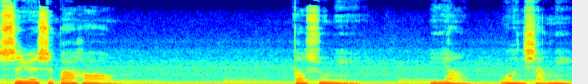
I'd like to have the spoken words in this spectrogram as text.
四月十八号告诉你一样我很想你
